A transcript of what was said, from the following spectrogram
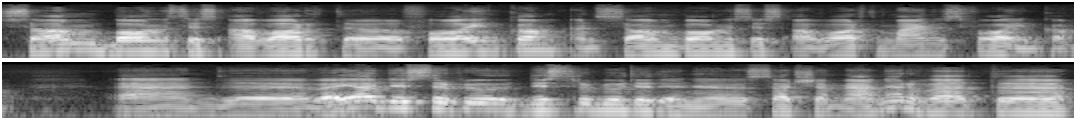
some bonuses are worth uh, 4 income and some bonuses are worth minus 4 income. And uh, they are distribu distributed in uh, such a manner that uh,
